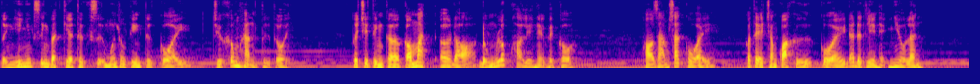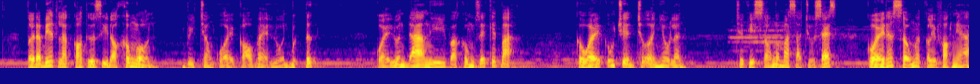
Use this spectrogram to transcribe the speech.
Tôi nghĩ những sinh vật kia thực sự muốn thông tin từ cô ấy, chứ không hẳn từ tôi. Tôi chỉ tình cờ có mặt ở đó đúng lúc họ liên hệ với cô. Họ giám sát cô ấy, có thể trong quá khứ cô ấy đã được liên hệ nhiều lần. Tôi đã biết là có thứ gì đó không ổn vì chồng cô ấy có vẻ luôn bực tức. Cô ấy luôn đa nghi và không dễ kết bạn. Cô ấy cũng chuyển chỗ ở nhiều lần. Trước khi sống ở Massachusetts, cô ấy đã sống ở California.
